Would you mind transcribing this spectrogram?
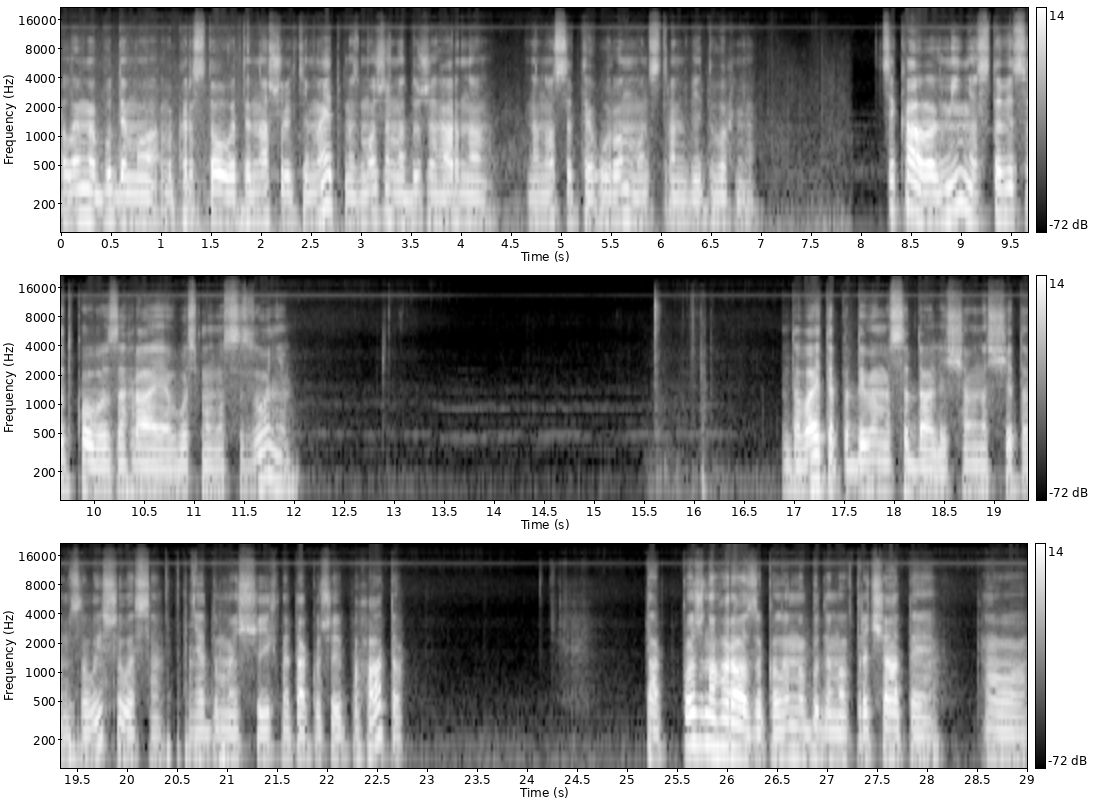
Коли ми будемо використовувати наш ультимейт, ми зможемо дуже гарно наносити урон монстрам від вогню. Цікаве вміння, 100% заграє в восьмому сезоні. Давайте подивимося далі, що в нас ще там залишилося. Я думаю, що їх не так уже і багато. Так, кожного разу, коли ми будемо втрачати. О,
